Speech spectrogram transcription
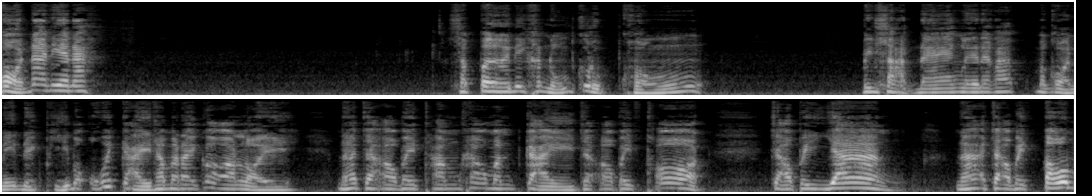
ก่อนหน้านี้นะ สเปอร์นี่ขนมกรุบของปีศาจแดงเลยนะครับ เมื่อก่อนนี้เด็กผีบอกโอ้ยไก่ทำอะไรก็อร่อยนะจะเอาไปทำข้าวมันไก่ จะเอาไปทอด จะเอาไปย่างนะ จะเอาไปต้ม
